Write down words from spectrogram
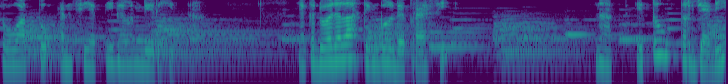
suatu anxiety dalam diri kita. Yang kedua adalah timbul depresi. Nah, itu terjadi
